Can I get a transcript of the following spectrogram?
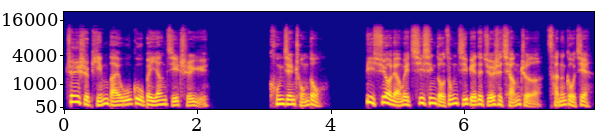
真是平白无故被殃及池鱼。空间虫洞必须要两位七星斗宗级别的绝世强者才能构建，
